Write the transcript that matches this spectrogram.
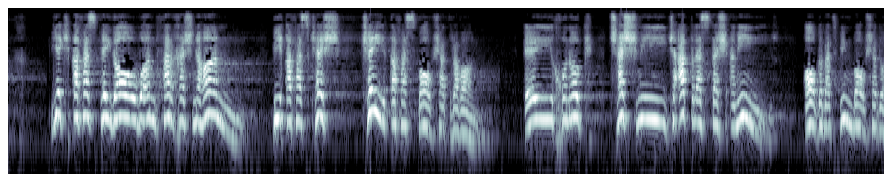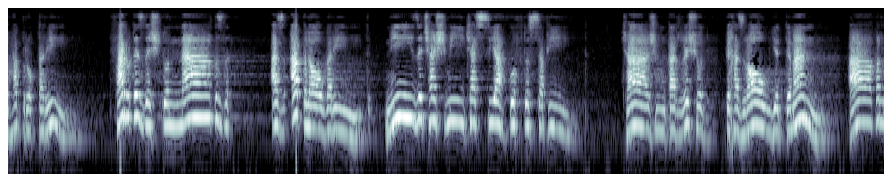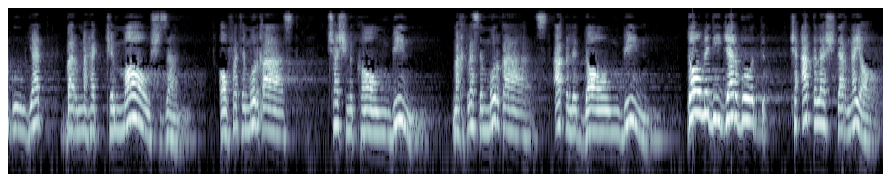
یک قفس پیدا و آن فرخش نهان بی قفس کش کی قفس باشد روان. ای خنک چشمی که عقل استش امیر عاقبت بین باشد و حبر و قریر. فرق زشت و نغز از عقل آورید. نیز چشمی که سیه گفت و سپید. چشم قره شد به خزرای دمن. عقل گوید بر محک ماش زن. آفت مرغ است چشم کامبین. مخلص مرغ است عقل دامبین. دام دیگر بود که عقلش در نیافت.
